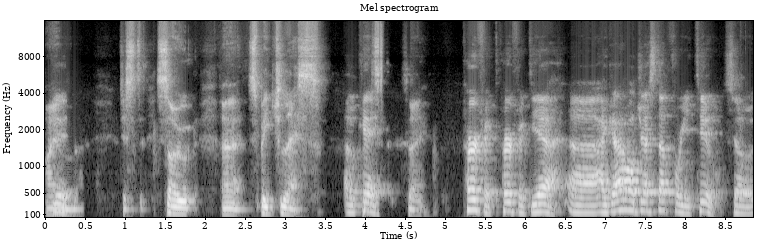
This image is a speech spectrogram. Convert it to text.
I am just so uh, speechless. Okay. So Perfect, perfect. Yeah, uh, I got all dressed up for you too. So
